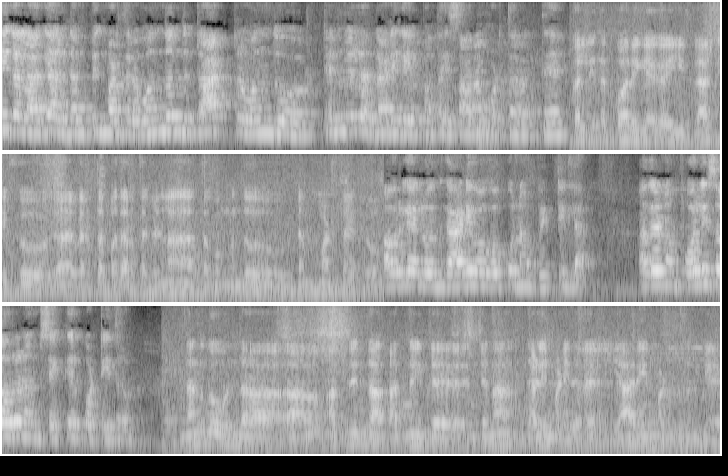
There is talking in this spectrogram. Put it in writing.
ಅನ್ಲೀಗಲ್ ಆಗಿ ಅಲ್ಲಿ ಡಂಪಿಂಗ್ ಮಾಡ್ತಾರೆ. ಒಂದೊಂದು ಟ್ರಾಕ್ಟರ್ ಒಂದು ಟೆನ್ ವೀಲರ್ ಗಾಡಿಗೆ ಇಪ್ಪತ್ತೈದು ಸಾವಿರ ಕೊಡ್ತಾರಂತೆ. ಕಲ್ಲಿನ ಕ್ವಾರಿಗೆ ಈ ಪ್ಲಾಸ್ಟಿಕ್ ವ್ಯರ್ಥ ಪದಾರ್ಥಗಳನ್ನ ತಗೊಂಡ್ಬಂದು ಡಂಪ್ ಮಾಡ್ತಾ ಇದ್ರು. ಅವ್ರಿಗೆ ಅಲ್ಲಿ ಒಂದು ಗಾಡಿ ಹೋಗೋಕ್ಕೂ ನಾವು ಬಿಟ್ಟಿಲ್ಲ. ಆದ್ರೆ ನಮ್ಮ ಪೊಲೀಸ್ ಅವರು ನಮ್ಗೆ ಸೆಕ್ಯೂರ್ ಕೊಟ್ಟಿದ್ರು. ನನಗೂ ಒಂದು ಹತ್ತರಿಂದ ಹದಿನೈದು ಜನ ದಾಳಿ ಮಾಡಿದ್ದಾರೆ. ಯಾರು ಏನು ಮಾಡಿದ್ರು ನನಗೆ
